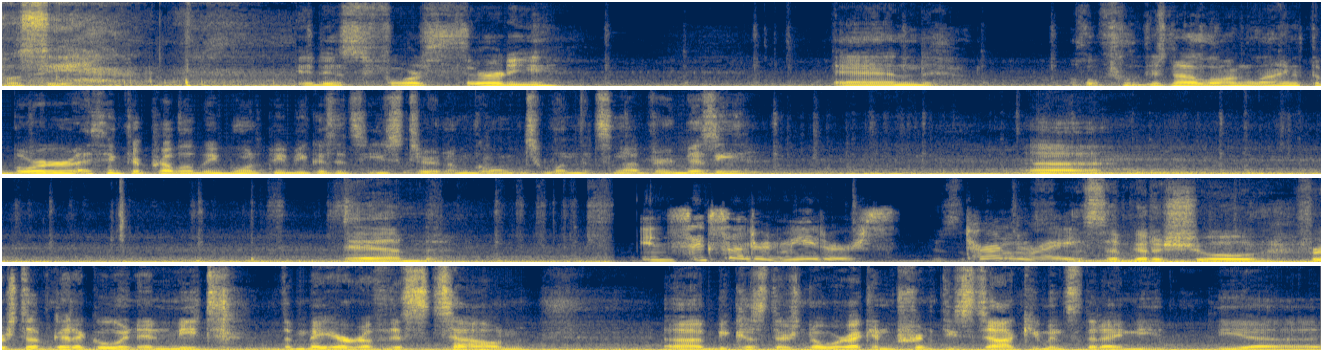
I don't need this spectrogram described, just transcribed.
we'll see. It is 4.30 and hopefully there's not a long line at the border. I think there probably won't be because it's Easter and I'm going to one that's not very busy. Uh, and in 600 meters, turn right. I've got to show, first I've got to go in and meet the mayor of this town uh, because there's nowhere I can print these documents that I need. The uh,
